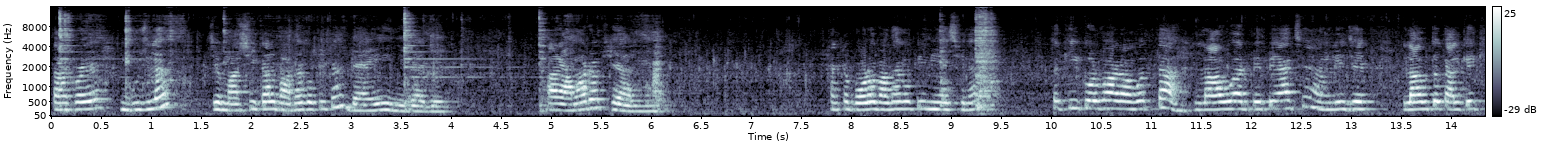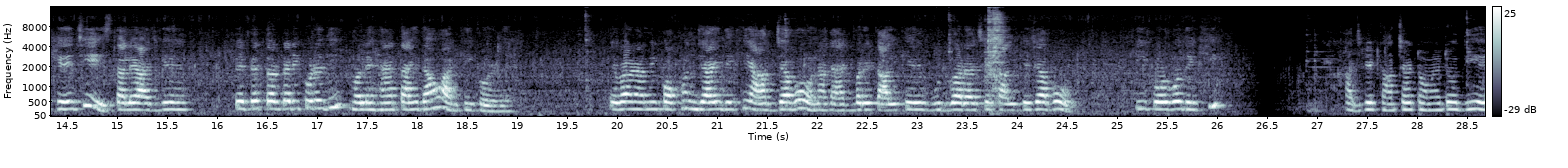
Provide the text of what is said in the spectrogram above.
তারপরে বুঝলাম যে মাসি কাল বাঁধাকপিটা দেয়নি ব্যাগে। আর আমারও খেয়াল নেই। একটা বড় বাঁধাকপি নিয়েছিলাম। তো কি করব আর অগত্যা? লাউ আর পেঁপে আছে। আমি যে লাউ তো কালকে খেয়েছিস, তাহলে আজকে পেঁপের তরকারি করে দিই। বলে হ্যাঁ তাই দাও, আর কি করবে? এবার আমি কখন যাই দেখি আজ যাব, না একবারে কালকে, বুধবার আছে, কালকে যাব। কি করব দেখি? আজকে কাঁচা টমেটো দিয়ে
